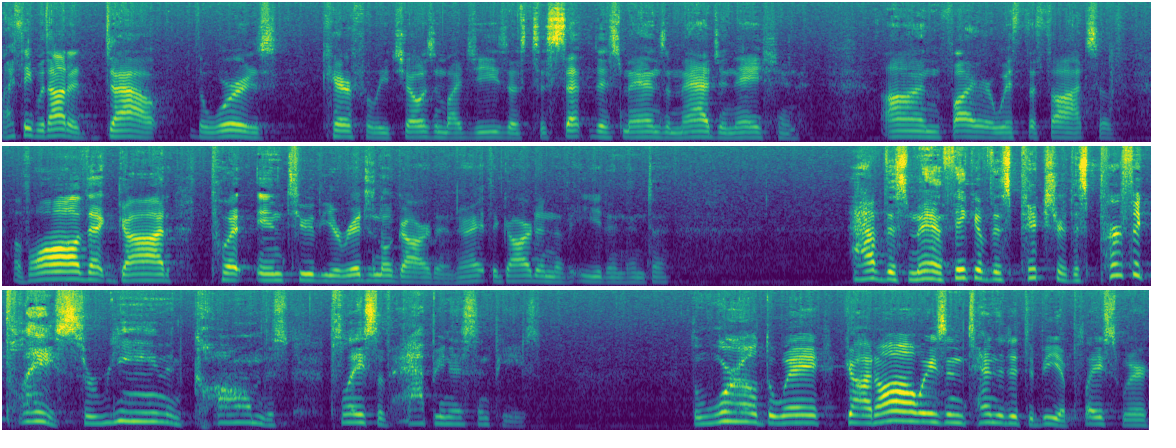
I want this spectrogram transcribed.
Well, I think without a doubt, the word is carefully chosen by Jesus to set this man's imagination on fire with the thoughts of, of all that God put into the original garden, right? The Garden of Eden, and to have this man think of this picture, this perfect place, serene and calm, this place of happiness and peace. The world, the way God always intended it to be, a place where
